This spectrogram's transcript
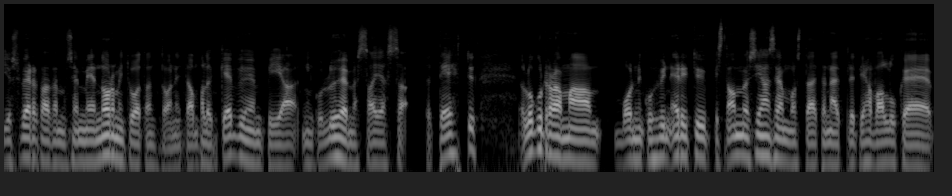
jos vertaa tämmöiseen meidän normituotantoon, niin tämä on paljon kevyempi ja niin kuin lyhyemmässä ajassa tehty. Lukudraama on niin kuin hyvin erityyppistä. On myös ihan semmoista, että näyttelijät ihan vaan lukee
